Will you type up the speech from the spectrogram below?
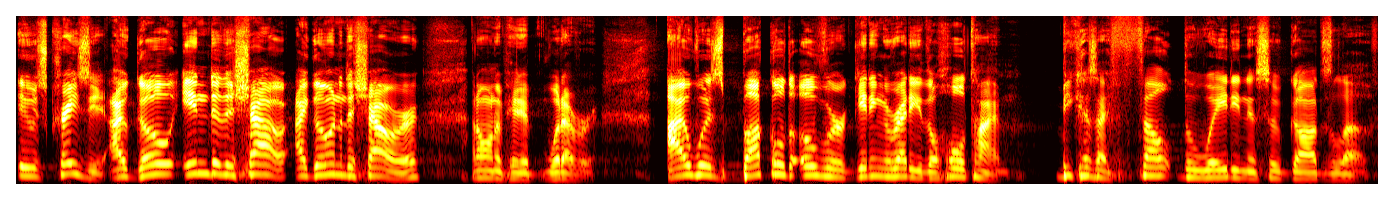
it was crazy. I go into the shower. I go into the shower. I don't want to pay it, whatever. I was buckled over getting ready the whole time because I felt the weightiness of God's love.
